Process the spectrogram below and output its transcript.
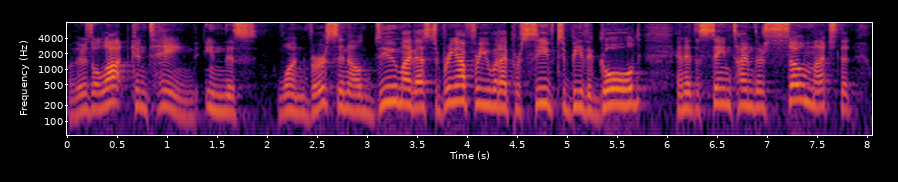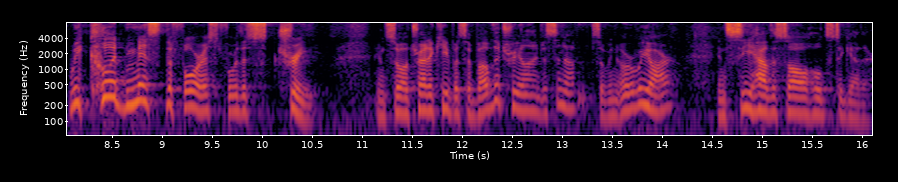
Well, there's a lot contained in this one verse, and I'll do my best to bring out for you what I perceive to be the gold. And at the same time, there's so much that we could miss the forest for this tree. And so I'll try to keep us above the tree line just enough so we know where we are and see how this all holds together.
